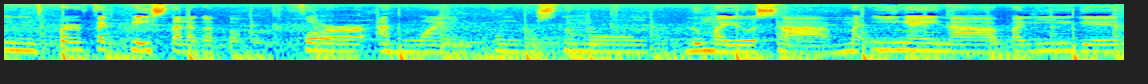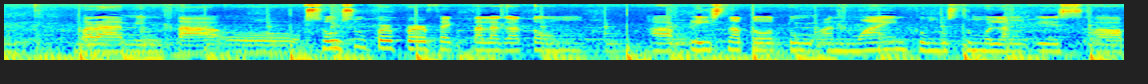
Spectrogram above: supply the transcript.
in, perfect place talaga to for unwind. Kung gusto mong lumayo sa maingay na paligid, maraming tao. So, super perfect talaga tong ah, place na to to unwind. Kung gusto mo lang is ah,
